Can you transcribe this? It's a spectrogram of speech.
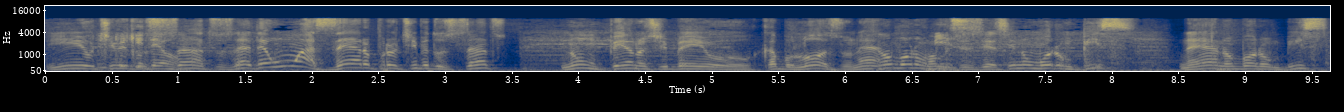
E o time que que do deu? Santos, né? Deu 1 a 0 pro time do Santos, num pênalti meio cabuloso, né? No Morumbis? Vamos dizer assim, no Morumbis, né? No Morumbis.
